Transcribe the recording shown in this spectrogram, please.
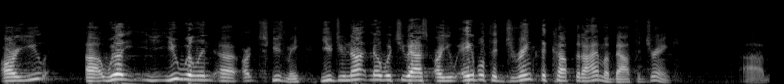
"Are you uh, will you will uh, excuse me? You do not know what you ask. Are you able to drink the cup that I am about to drink?" Um,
